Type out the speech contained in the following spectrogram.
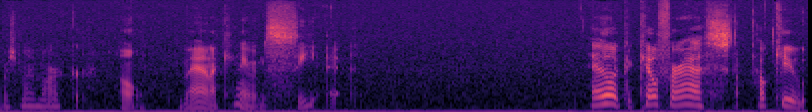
Where's my marker? Oh, man, I can't even see it. Hey, look, a kill for Est. How cute.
